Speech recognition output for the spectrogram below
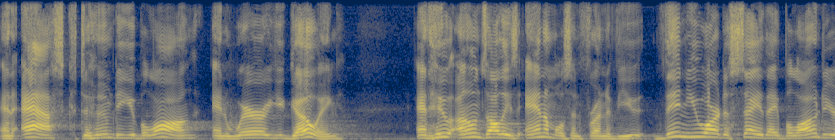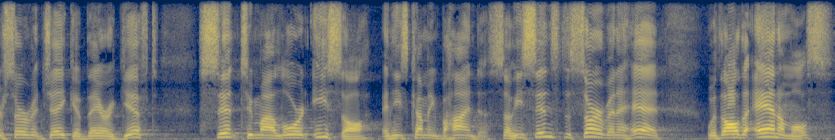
and ask, To whom do you belong and where are you going? And who owns all these animals in front of you? Then you are to say, They belong to your servant Jacob. They are a gift sent to my lord Esau, and he's coming behind us. So he sends the servant ahead with all the animals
